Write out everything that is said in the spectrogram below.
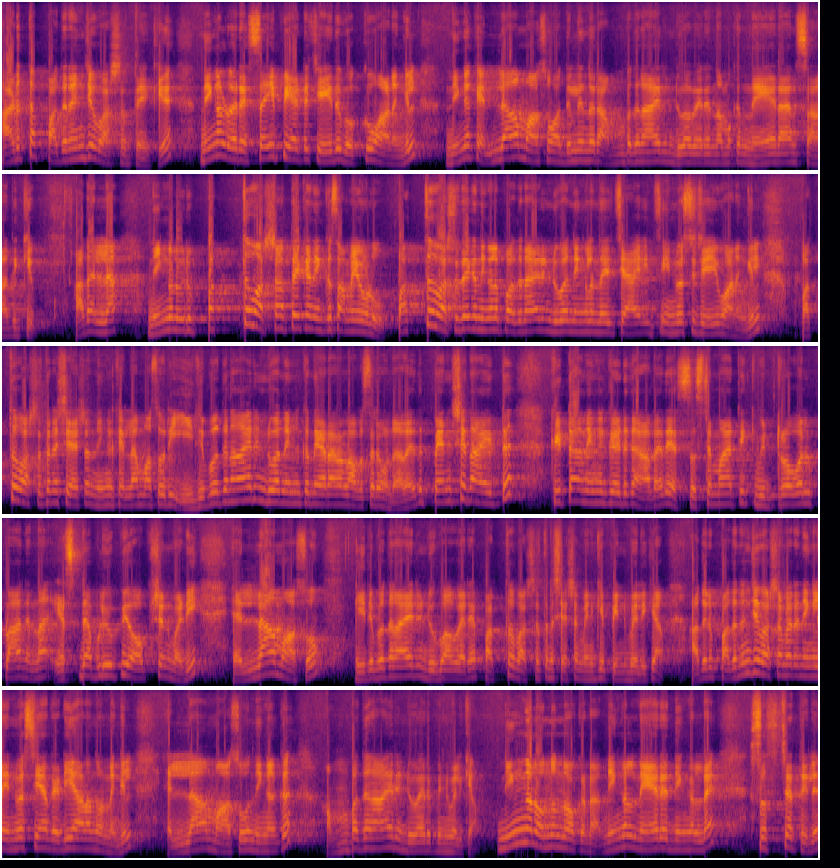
അടുത്ത പതിനഞ്ച് വർഷത്തേക്ക് നിങ്ങൾ ഒരു എസ് ഐ പി ആയിട്ട് ചെയ്ത് വെക്കുവാണെങ്കിൽ നിങ്ങൾക്ക് എല്ലാ മാസവും അതിൽ നിന്നൊരു അമ്പതിനായിരം രൂപ വരെ നമുക്ക് നേടാൻ സാധിക്കും. അതല്ല നിങ്ങളൊരു ഒരു പത്ത് വർഷത്തേക്ക് നിങ്ങൾക്ക് സമയമുള്ളൂ. പത്ത് വർഷത്തേക്ക് നിങ്ങൾ പതിനായിരം രൂപ നിങ്ങൾ ഇൻവെസ്റ്റ് ചെയ്യുവാണെങ്കിൽ പത്ത് വർഷത്തിന് ശേഷം നിങ്ങൾക്ക് എല്ലാ മാസം ഒരു ഇരുപതിനായിരം രൂപ നിങ്ങൾക്ക് നേടാനുള്ള അവസരമുണ്ട്. അതായത് പെൻഷനായിട്ട് കിട്ടാൻ നിങ്ങൾക്ക് എടുക്കാൻ അതായത് സിസ്റ്റമാറ്റിക് വിഡ്രോവൽ പ്ലാൻ എന്ന എസ് ഡബ്ല്യു പി ഓപ്ഷൻ വഴി എല്ലാ മാസവും ഇരുപതിനായിരം രൂപ വരെ പത്ത് വർഷത്തിന് ശേഷം എനിക്ക് പിൻവലിക്കാം. അതൊരു പതിനഞ്ച് വർഷം വരെ നിങ്ങൾ ഇൻവെസ്റ്റ് ചെയ്യാൻ റെഡി ആണെന്നുണ്ടെങ്കിൽ എല്ലാ മാസവും നിങ്ങൾക്ക് അമ്പതിനായിരം രൂപ വരെ പിൻവലിക്കാം. നിങ്ങൾ ഒന്നും നോക്കണ്ട. നിങ്ങൾ നേരെ നിങ്ങളുടെ സിസ്റ്റത്തിൽ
